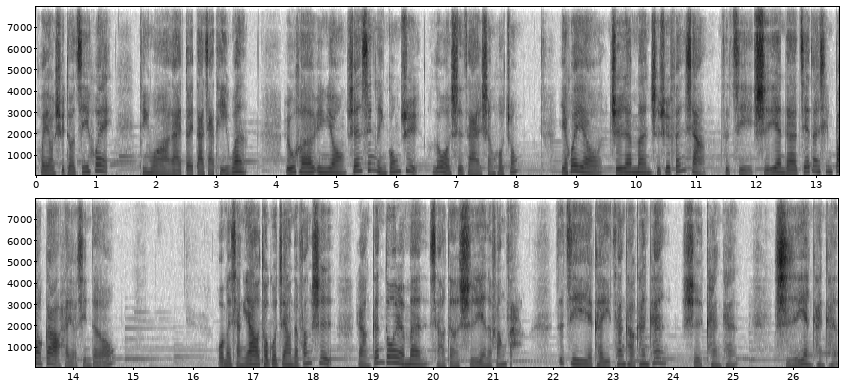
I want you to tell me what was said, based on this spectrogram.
会有许多机会。听我来对大家提问：如何运用身心灵工具落实在生活中？也会有职人们持续分享自己实验的阶段性报告，还有心得哦。我们想要透过这样的方式，让更多人们晓得实验的方法，自己也可以参考看看，试看看，实验看看，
